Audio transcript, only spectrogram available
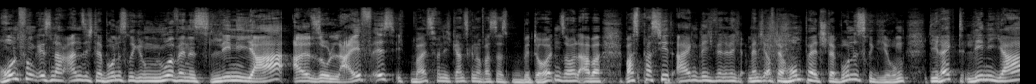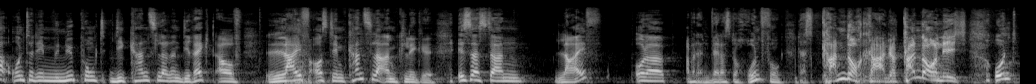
Rundfunk ist nach Ansicht der Bundesregierung nur, wenn es linear, also live ist. Ich weiß zwar nicht ganz genau, was das bedeuten soll, aber was passiert eigentlich, wenn ich, wenn ich auf der Homepage der Bundesregierung direkt linear unter dem Menüpunkt die Kanzlerin direkt auf live aus dem Kanzleramt klicke? Ist das dann live oder, aber dann wäre das doch Rundfunk. Das kann doch gar, das kann doch nicht. Und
